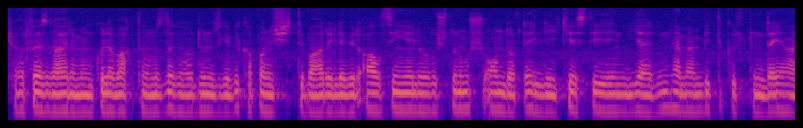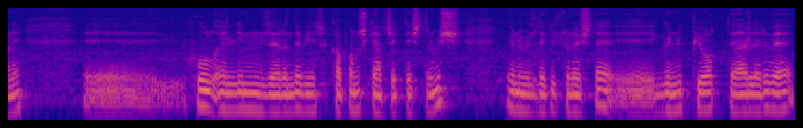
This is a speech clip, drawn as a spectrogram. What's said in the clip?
Körfez gayrimenkule baktığımızda gördüğünüz gibi kapanış itibariyle bir al sinyali oluşturmuş. 14.50'yi kestiği yerin hemen bir tık üstünde yani e, Hull 50'nin üzerinde bir kapanış gerçekleştirmiş. Önümüzdeki süreçte e, günlük pivot değerleri ve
